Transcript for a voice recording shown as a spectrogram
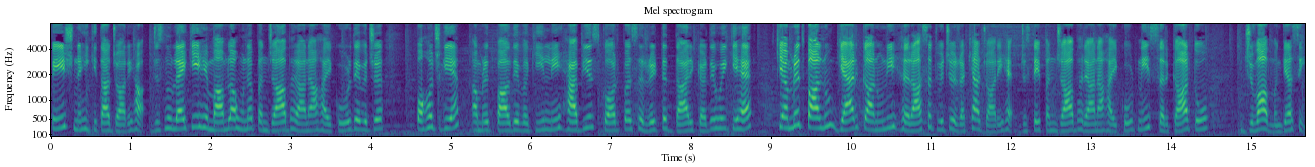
ਪੇਸ਼ ਨਹੀਂ ਕੀਤਾ ਜਾ ਰਿਹਾ, ਜਿਸ ਨੂੰ ਲੈ ਕੇ ਇਹ ਮਾਮਲਾ ਹੁਣ ਪੰਜਾਬ ਹਰਿਆਣਾ ਹਾਈ ਕੋਰਟ ਦੇ ਵਿੱਚ ਪਹੁੰਚ ਗਿਆ ਹੈ। ਅੰਮ੍ਰਿਤਪਾਲ ਦੇ ਵਕੀਲ ਨੇ ਹੈਬੀਅਸ ਕਾਰਪਸ ਰਿਟ ਦਾਇਰ ਕਰਦੇ ਹੋਏ ਕਿਹਾ ਕਿ ਅੰਮ੍ਰਿਤਪਾਲ ਨੂੰ ਗੈਰ ਕਾਨੂੰਨੀ ਹਿਰਾਸਤ ਵਿੱਚ ਰੱਖਿਆ ਜਾ ਰਿਹਾ ਹੈ, ਜਿਸ ਤੇ ਪੰਜਾਬ ਹਰਿਆਣਾ ਹਾਈ ਕੋਰਟ ਨੇ ਸਰਕਾਰ ਤੋਂ ਜਵਾਬ ਮੰਗਿਆ ਸੀ।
